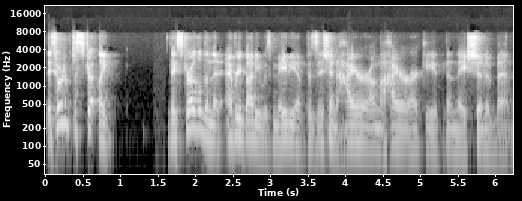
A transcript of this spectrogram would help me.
they sort of just str- like they struggled in that everybody was maybe a position higher on the hierarchy than they should have been.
